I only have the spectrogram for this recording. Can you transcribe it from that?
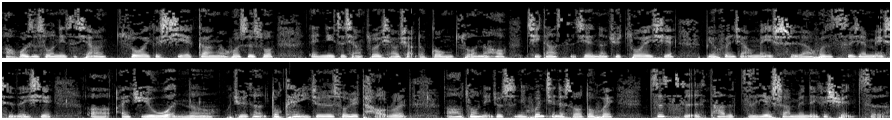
啊，或是说你只想要做一个斜杠呢，或是说，哎，你只想做小小的工作，然后其他时间呢去做一些，比如分享美食啊，或是吃一些美食的一些呃 IG 文呢？我觉得都可以，就是说去讨论。然后重点就是你婚前的时候都会支持他的职业上面的一个选择，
